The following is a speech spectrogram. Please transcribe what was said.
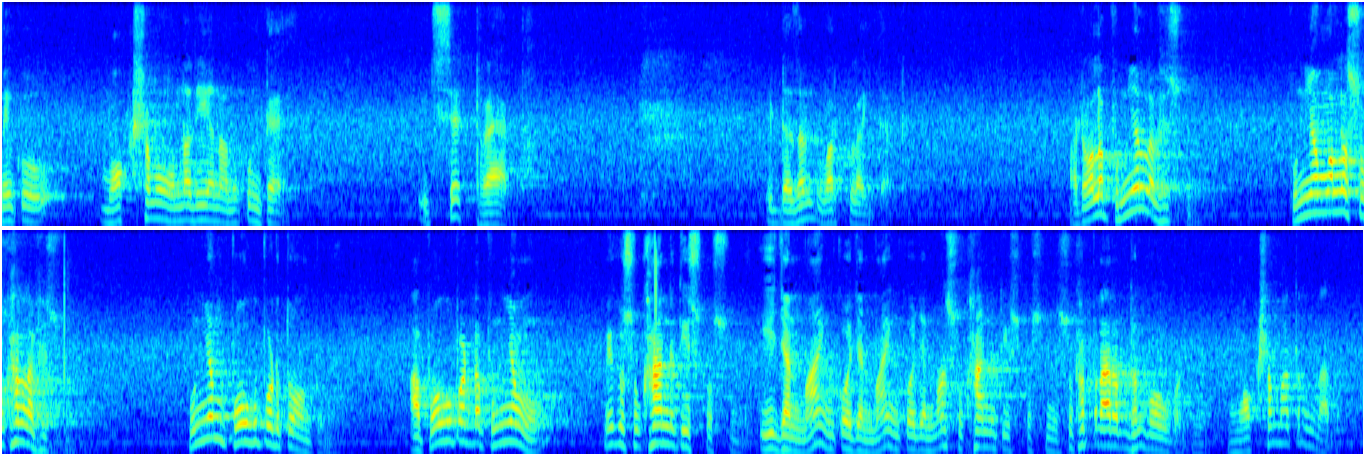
మీకు మోక్షము ఉన్నది అని అనుకుంటే it's a trap. It doesn't work like that వాటి వల్ల పుణ్యం లభిస్తుంది. పుణ్యం వల్ల సుఖం లభిస్తుంది. పుణ్యం పోగుపడుతూ ఉంటుంది. ఆ పోగుపడ్డ పుణ్యం మీకు సుఖాన్ని తీసుకొస్తుంది. ఈ జన్మ ఇంకో జన్మ ఇంకో జన్మ సుఖాన్ని తీసుకొస్తుంది. సుఖ ప్రారంభం పోగుపడుతుంది. మోక్షం మాత్రం రాదు.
